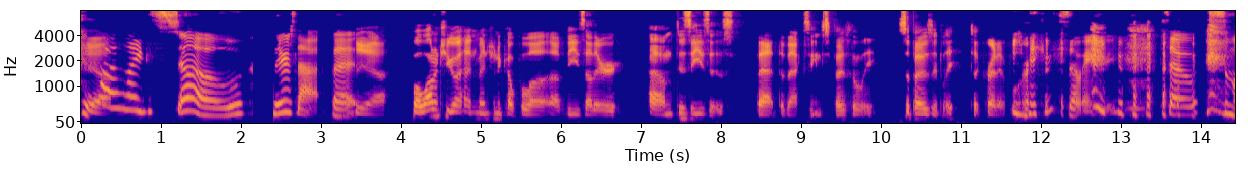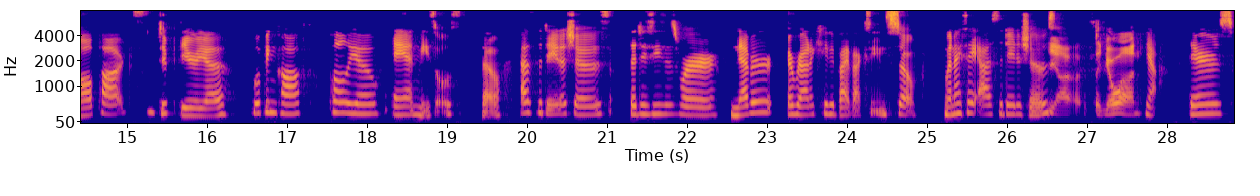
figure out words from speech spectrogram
yeah. I was like, so there's that. But Yeah. Well, why don't you go ahead and mention a couple of, of these other um, diseases that the vaccine supposedly supposedly took credit for? so angry. So smallpox, diphtheria, whooping cough, polio, and measles. So as the data shows, the diseases were never eradicated by vaccines. So when I say as the data shows, yeah. So go on. Yeah, there's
